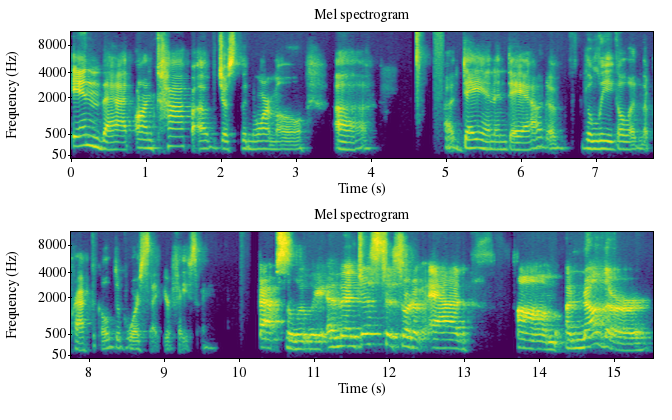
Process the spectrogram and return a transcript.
in that on top of just the normal uh, uh, day in and day out of the legal and the practical divorce that you're facing. Absolutely. And then just to sort of add um, another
